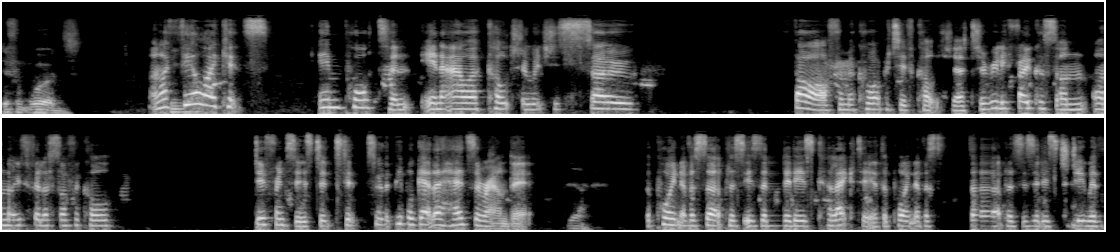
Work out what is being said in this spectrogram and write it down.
different words. And I feel like it's important in our culture, which is so far from a cooperative culture, to really focus on on those philosophical differences, to, to so that people get their heads around it. Yeah. The point of a surplus is that it is collective. The point of a surplus is it is to do with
